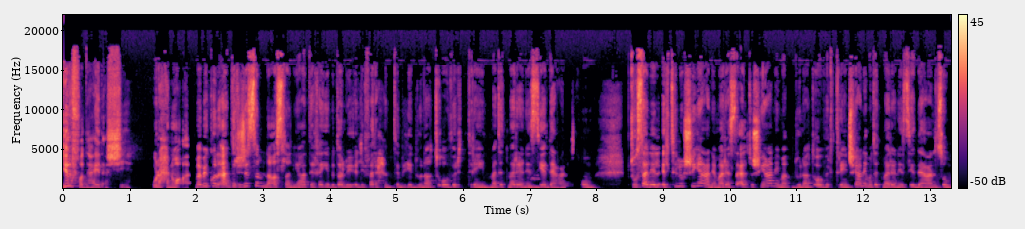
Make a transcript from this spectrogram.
يرفض هيدا الشيء ورح نوقف ما بيكون قادر جسمنا أصلا يعطي خيي بضل يقول لي فرح انتبهي do not overtrain ما تتمرني زيادة عن اللزوم. بتوصلي قلت له شو يعني؟ مرة سألته شو يعني do not overtrain شو يعني ما تتمرني زيادة عن اللزوم؟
